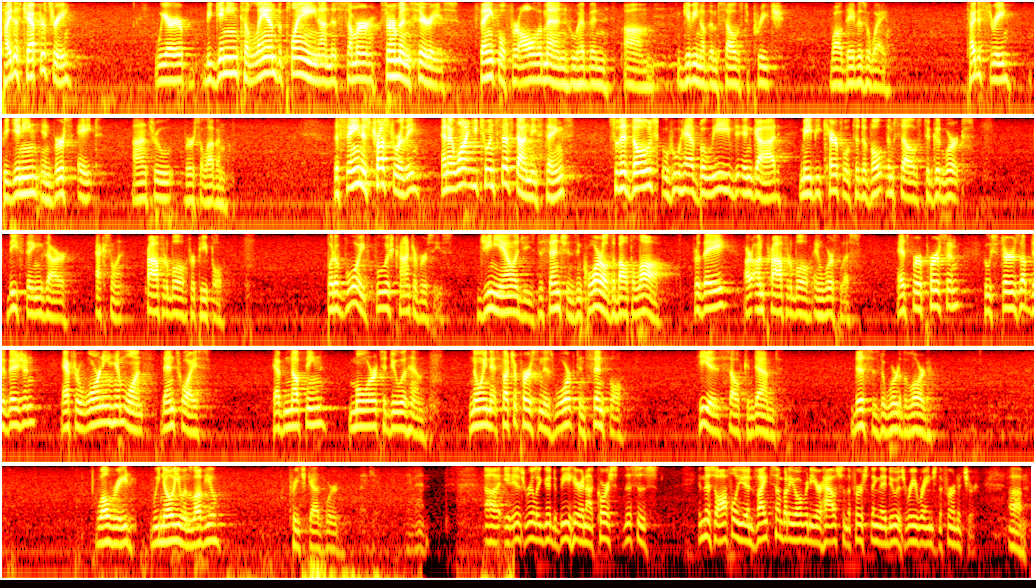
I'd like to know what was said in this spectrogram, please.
Titus chapter 3. We are beginning to land the plane on this summer sermon series. Thankful for all the men who have been um, giving of themselves to preach while Dave is away. Titus 3, beginning in verse 8 on through verse 11. The saying is trustworthy, and I want you to insist on these things, so that those who have believed in God may be careful to devote themselves to good works. These things are excellent, profitable for people. But avoid foolish controversies, genealogies, dissensions, and quarrels about the law, for they are unprofitable and worthless. As for a person who stirs up division, after warning him once, then twice, have nothing more to do with him, knowing that such a person is warped and sinful. He is self condemned. This is the word of the Lord. Well, Reed, we know you and love you. Preach God's word. Thank you. Amen. Uh, it is really good to be here. And of course, this is, isn't this awful? You invite somebody over to your house, and the first thing they do is rearrange the furniture. Um,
